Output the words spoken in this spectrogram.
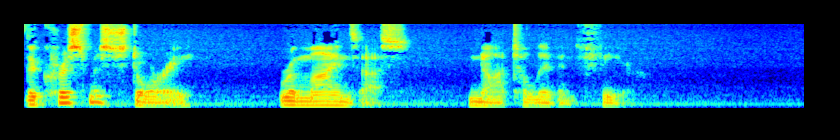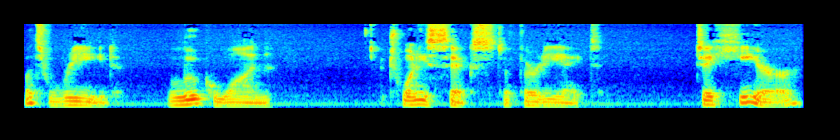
The Christmas story reminds us not to live in fear. Let's read Luke 1 26 to 38 to hear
